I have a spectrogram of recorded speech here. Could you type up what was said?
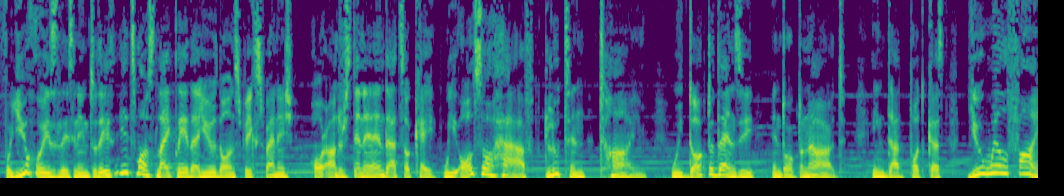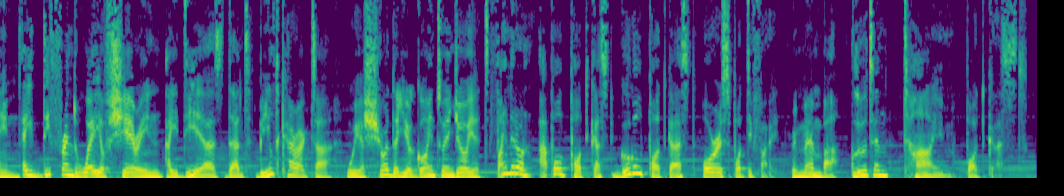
for you who is listening to this, it's most likely that you don't speak Spanish or understand it, and that's okay. We also have Gluten Time with Dr. Denzi and Dr. Nard. In that podcast, you will find a different way of sharing ideas that build character. We are sure that you're going to enjoy it. Find it on Apple Podcast, Google Podcast, or Spotify. Remember, Gluten Time Podcast.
